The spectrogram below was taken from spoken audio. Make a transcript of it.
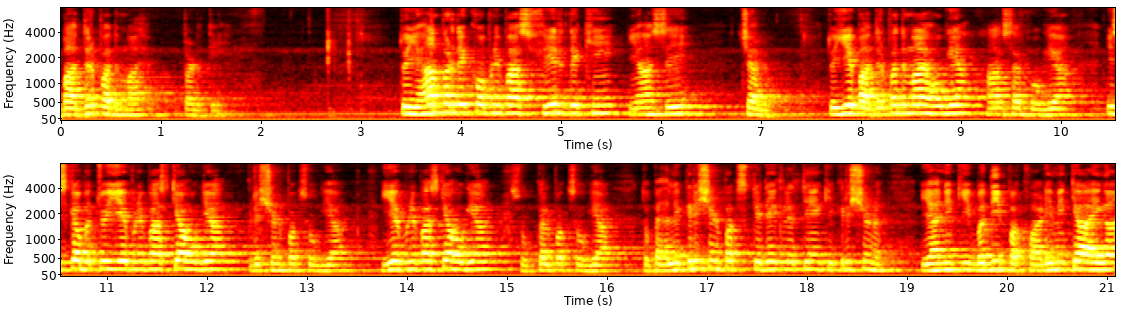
भाद्रपद माह पढ़ते हैं। तो यहाँ पर देखो अपने पास, फिर देखें यहाँ से। चलो। तो ये भाद्रपद माह हो गया। हाँ सर, हो गया। इसका बच्चों, ये अपने पास क्या हो गया? कृष्ण पक्ष हो गया। ये अपने पास क्या हो गया? शुक्ल पक्ष हो गया। तो पहले कृष्ण पक्ष के देख लेते हैं कि कृष्ण यानी कि बदी पखवाड़े में क्या आएगा?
